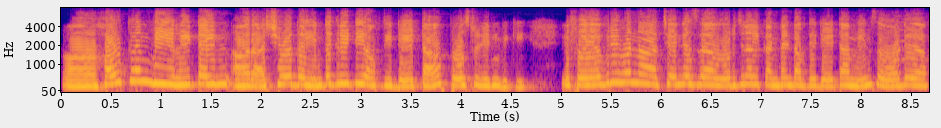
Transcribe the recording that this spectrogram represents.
Uh, how can we retain or assure the integrity of the data posted in Wiki? If everyone uh, changes the original content of the data, means uh, what, is,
